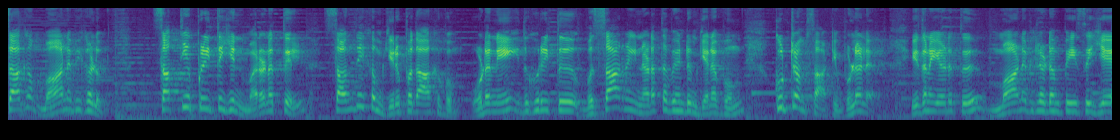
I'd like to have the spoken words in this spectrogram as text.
சக மாணவிகளும் சத்யபிரீத்தியின் மரணத்தில் சந்தேகம் இருப்பதாகவும் உடனே இதுகுறித்து விசாரணை நடத்த வேண்டும் எனவும் குற்றம் சாட்டியுள்ளனர். இதனையடுத்து மாணவிகளிடம் பேசிய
